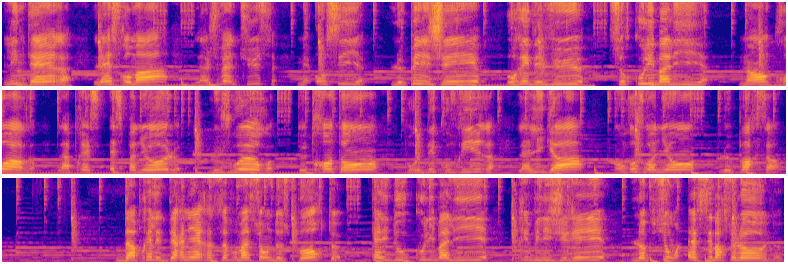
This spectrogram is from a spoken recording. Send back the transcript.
L'Inter, l'ES Roma, la Juventus, mais aussi le PSG auraient des vues sur Koulibaly. Mais en croire la presse espagnole, le joueur de 30 ans pourrait découvrir la Liga en rejoignant le Barça. D'après les dernières informations de Sport, Khalidou Koulibaly privilégierait l'option FC Barcelone.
